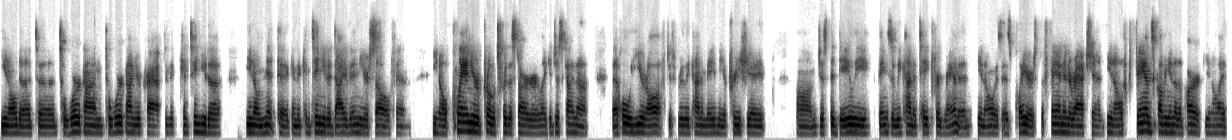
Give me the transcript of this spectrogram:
you know to to to work on to work on your craft and to continue to you know nitpick and to continue to dive into yourself and you know plan your approach for the starter. Like it just kind of that whole year off just really kind of made me appreciate um, just the daily things that we kind of take for granted, you know, as, as players, the fan interaction, you know, fans coming into the park, you know, I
